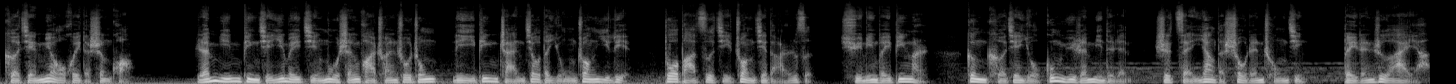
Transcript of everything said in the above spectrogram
可见庙会的盛况。人民并且因为景穆神话传说中李冰斩蛟的勇壮毅烈，多把自己撞见的儿子取名为冰儿，更可见有功于人民的人是怎样的受人崇敬、被人热爱呀。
